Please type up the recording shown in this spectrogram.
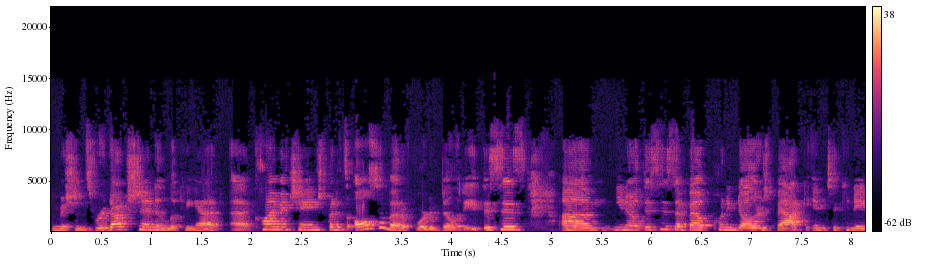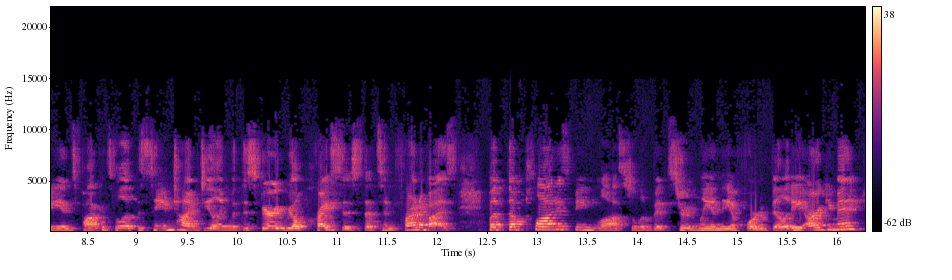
emissions reduction and looking at, at climate change, but it's also about affordability. This is um, you know this is about putting dollars back into Canadians' pockets while at the same time dealing with this very real crisis that's in front of us. But the plot is being lost a little bit, certainly in the affordability argument.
